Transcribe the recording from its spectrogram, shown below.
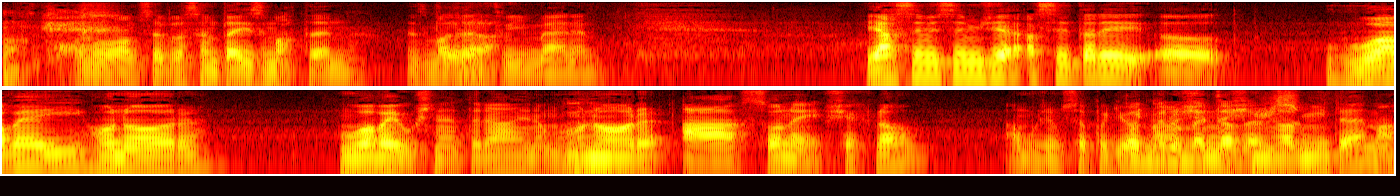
Okay. Omlouvám se, byl jsem tady zmaten. Zmaten Teda. tvým jménem. Já si myslím, že asi tady uh, Huawei, Honor, Huawei už ne teda, jenom Mhm. Honor a Sony. Všechno? A můžeme se podívat Pojďme na naše dnešní hlavní téma.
